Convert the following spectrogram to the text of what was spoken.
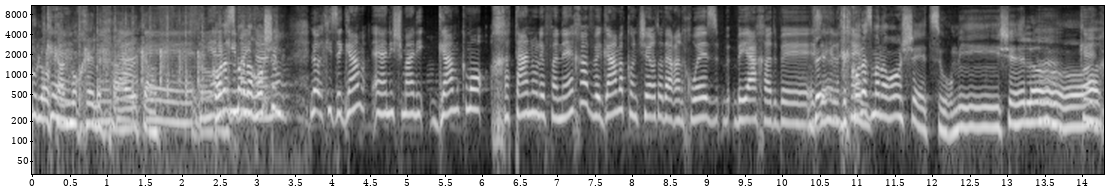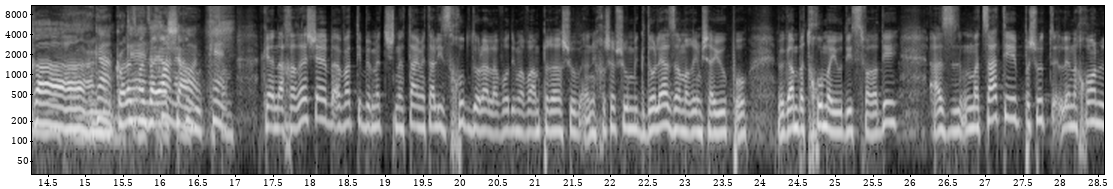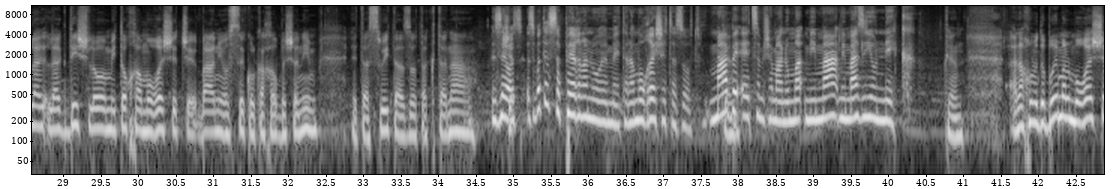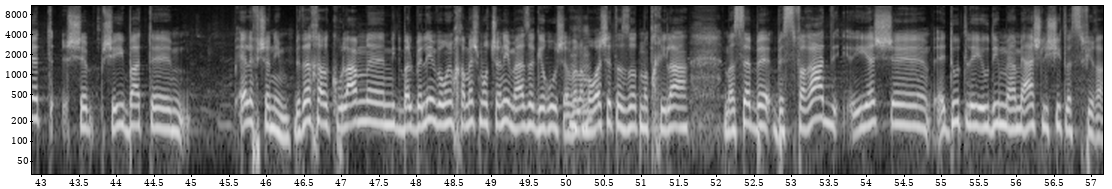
כולו כן, כאן מוחה לך. אקה. אה, כל הזמן הראש. שלי- לא, כי זה גם היה נשמע לי גם כמו חטאנו לפניך, וגם הקונצ'רטו דארנחווז ב- ביחד באיזה הלחם. וכל הזמן הראש, אה, צור מי שלא אה, כן. אכל. גם, כל כן, הזמן זה היה נכון, שם. כן. אחרי שעבדתי באמת שנתיים, הייתה לי זכות גדולה לעבוד עם אברהם פרר, שאני חושב שהוא מגדולי הזמרים שהיו פה, וגם בתחום היהודי-ספרדי, אז מצאתי פשוט לנכון לה- להקדיש לו מתוך המורשת שבה אני עושה כל כך הרבה שנים, את הסוויטה הזאת הקטנה. זהו, ש- אז, אז בוא תספר לנו אמת על המורשת הזאת. מה כן. בעצם שמענו? מה, ממה, ממה זה יונק? כן. אנחנו מדברים על מורשת ש... שהיא בת אה, אלף שנים. בדרך כלל כולם אה, מתבלבלים ואומרים 500 שנים מאז הגירוש, אבל המורשת הזאת מתחילה, למעשה ב... בספרד יש אה, עדות ליהודים מהמאה השלישית לספירה.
